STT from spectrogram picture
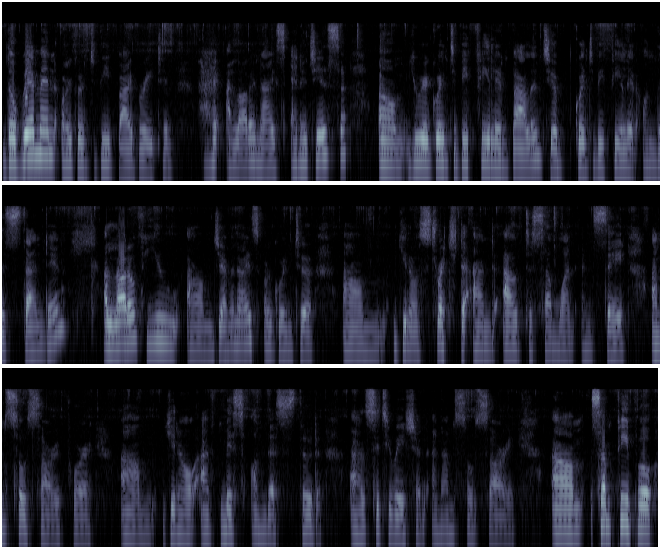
the women are going to be vibrating a lot of nice energies um, you are going to be feeling balance you're going to be feeling understanding a lot of you um, Geminis are going to um, you know stretch the hand out to someone and say I'm so sorry for um, you know I've misunderstood a situation, and I'm so sorry. Um, some people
